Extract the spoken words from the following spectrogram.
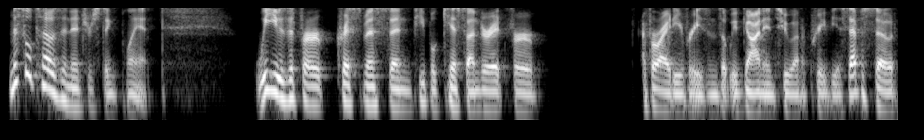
Mistletoe is an interesting plant. We use it for Christmas, and people kiss under it for a variety of reasons that we've gone into on a previous episode,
